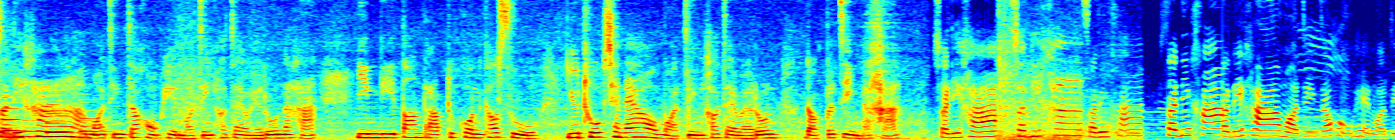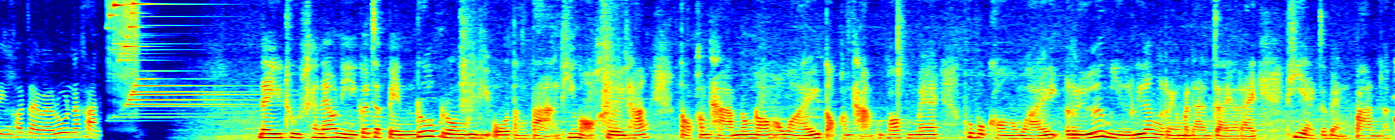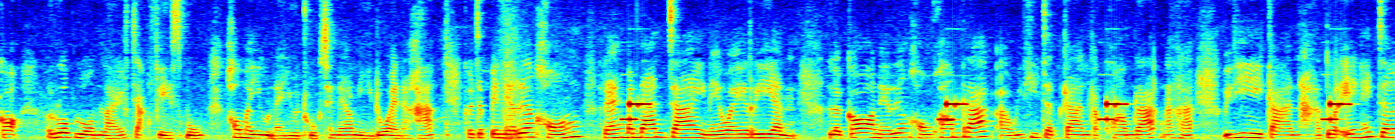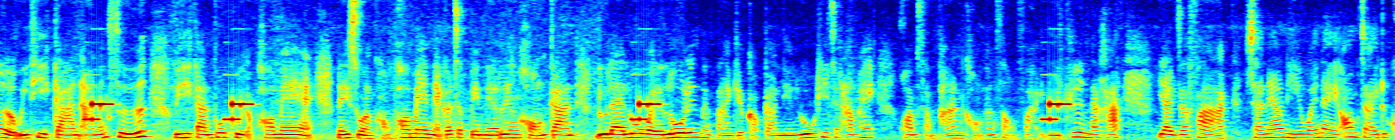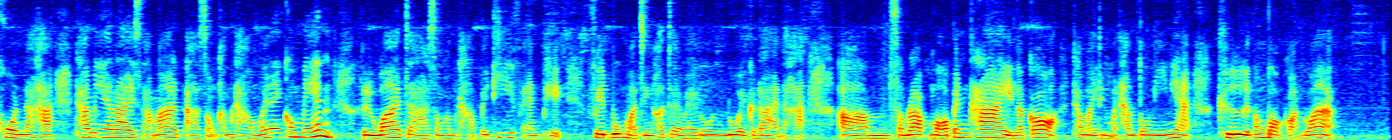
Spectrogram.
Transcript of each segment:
สวัสดีค่ะ หมอจริงเจ้าของเพจหมอจริงเข้าใจวัยรุ่นนะคะ ยินดีต้อนรับทุกคนเข้าสู่ YouTube Channel หมอจริงเข้าใจวัยรุ่น ดรจริงนะคะ สวัสดีค่ะ สวัสดีค่ะ สวัสดีค่ะ สวัสดีค่ะ สวัสดีค่ะ หมอจริงเจ้าของเพจหมอจริงเข้าใจวัยรุ่นนะคะ ใน YouTube Channel นี้ก็จะเป็นรวบรวมวิดีโอต่างๆ ที่หมอเคยทั้งตอบคำถามน้องๆ เอาไว้ ตอบคำถามคุณพ่อคุณแม่ ผู้ปกครองเอาไว้ หรือมีเรื่องแรงบันดาลใจอะไร ที่อยากจะแบ่งปัน แล้วก็รวบรวมไลฟ์จาก Facebook เข้ามาอยู่ใน YouTube Channel นี้ด้วยนะคะ ก็จะเป็นในเรื่องของแรงบันดาลใจในวัยเรียน แล้วก็ในเรื่องของความรักวิธีจัดการกับความรักนะคะ วิธีการหาตัวเองให้เจอวิธีการอ่านหนังสือ วิธีการพูดคุยกับพ่อแม่ ในส่วนของพ่อแม่เนี่ยก็จะเป็นในเรื่องของการดูแลลูกวัยรุ่นเรื่องต่างๆ เกี่ยวกับการเลี้ยงลูกที่จะทำให้ความสัมพันธ์ของทั้งสองฝ่ายดีขึ้นนะคะ อยากจะฝากช anel นี้ไว้ในอ้อมใจทุกคนนะคะ ถ้ามีอะไรสามารถส่งคำถามไว้ในคอมเมนต์หรือว่าจะส่งคำถามไปที่แฟนเพจ Facebook หมอจริงเข้าใจวัยรุ่นด้วยก็ได้นะคะอ่าสำหรับหมอเป็นใครแล้วก็ทำไมถึงมาทำตรงนี้เนี่ยคือต้องบอกก่อนว่า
